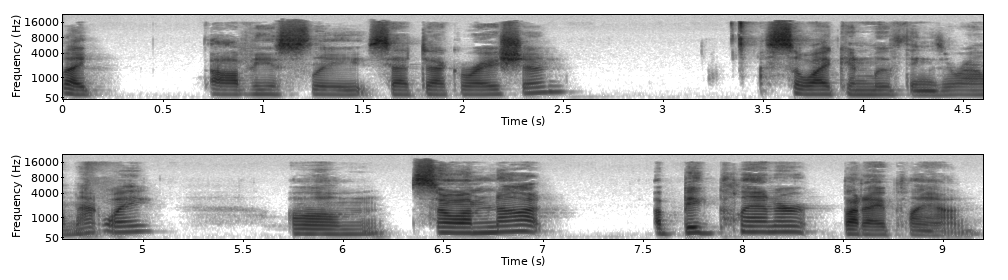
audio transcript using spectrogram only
Like, obviously, set decoration. So I can move things around that way. Um, so I'm not a big planner, but I plan.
